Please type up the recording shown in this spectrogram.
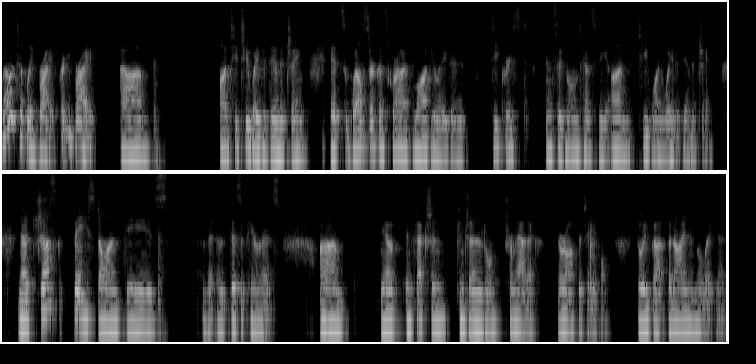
relatively bright, pretty bright um, on T2 weighted imaging. It's well circumscribed, lobulated, decreased in signal intensity on T1 weighted imaging. Now, just based on these the, this appearance, um, you know, infection, congenital, traumatic, they're off the table. So we've got benign and malignant.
